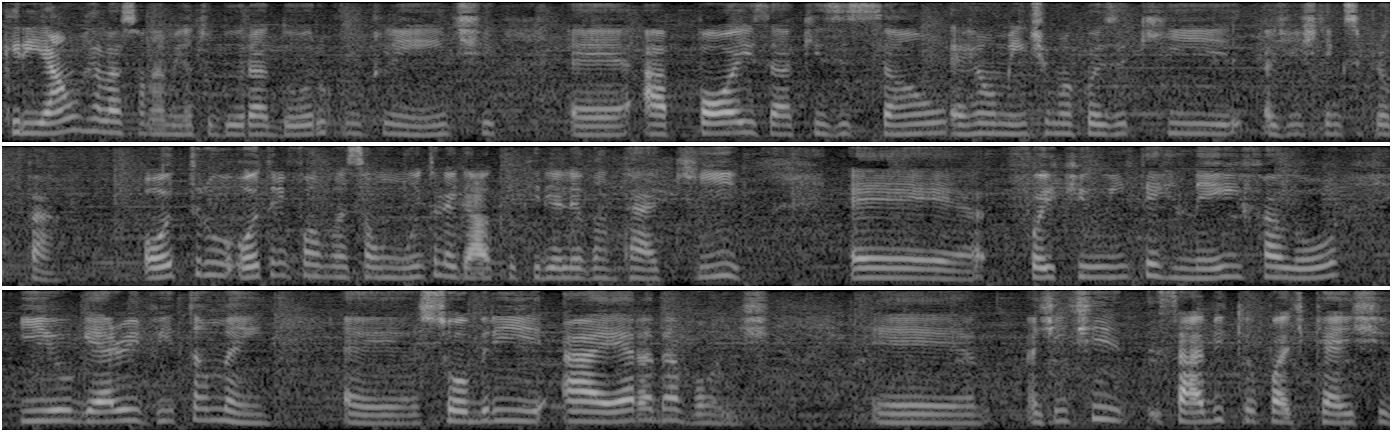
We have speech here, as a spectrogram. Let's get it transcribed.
criar um relacionamento duradouro com o cliente é, após a aquisição é realmente uma coisa que a gente tem que se preocupar. Outro, outra informação muito legal que eu queria levantar aqui é, foi que o Internei falou e o Gary Vee também é, sobre a era da voz. É, a gente sabe que o podcast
